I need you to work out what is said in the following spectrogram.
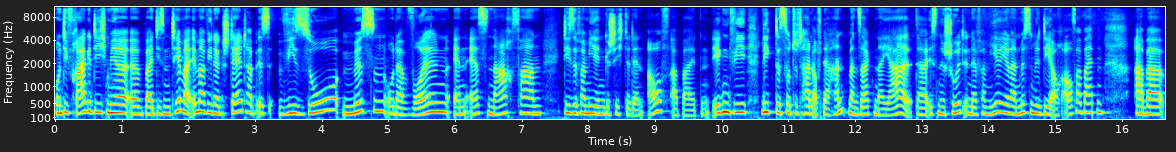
Und die Frage, die ich mir äh, bei diesem Thema immer wieder gestellt habe, ist, wieso müssen oder wollen NS-Nachfahren diese Familiengeschichte denn aufarbeiten? Irgendwie liegt es so total auf der Hand. Man sagt, na ja, da ist eine Schuld in der Familie, dann müssen wir die auch aufarbeiten. Aber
